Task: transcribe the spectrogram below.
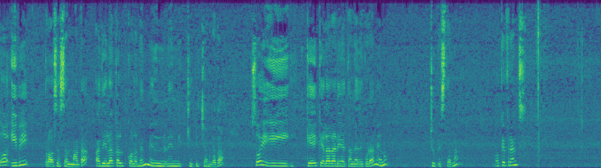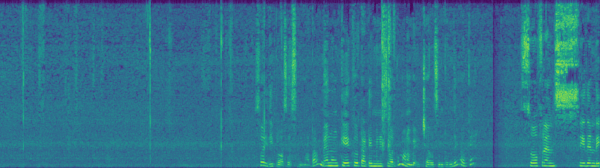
So ఇవి ప్రాసెస్ అన్నమాట. అది ఎలా కలుపుకోవాలనేది నేను నేను మీకు చూపించాను కదా. సో ఈ కేక్ ఎలా రెడీ అవుతుంది అనేది కూడా నేను చూపిస్తాను. Okay friends? సో ఇది ప్రాసెస్ అన్నమాట. నేను కేక్ థర్టీ మినిట్స్ వరకు మనం వెయిట్ చేయాల్సి ఉంటుంది ఓకే? సో ఫ్రెండ్స్ ఇదండి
